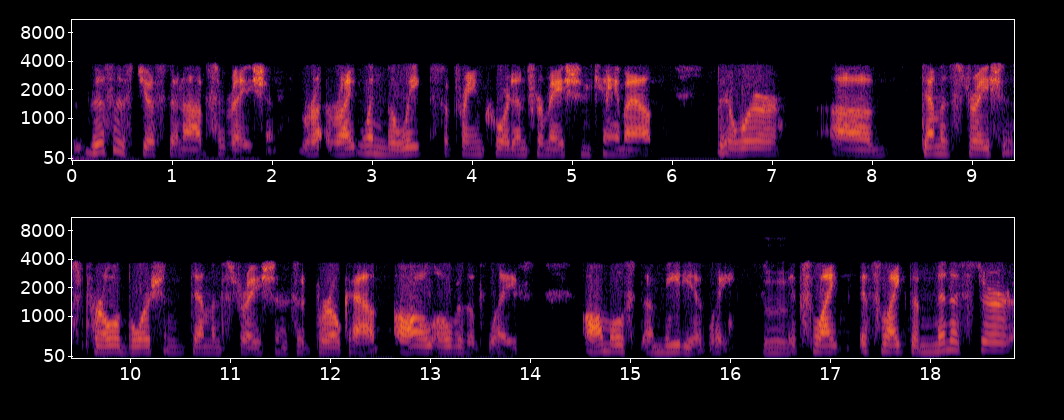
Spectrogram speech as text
This is just an observation. R- right when the leaked Supreme Court information came out, there were uh, demonstrations, pro-abortion demonstrations that broke out all over the place almost immediately. It's like it's like the minister.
